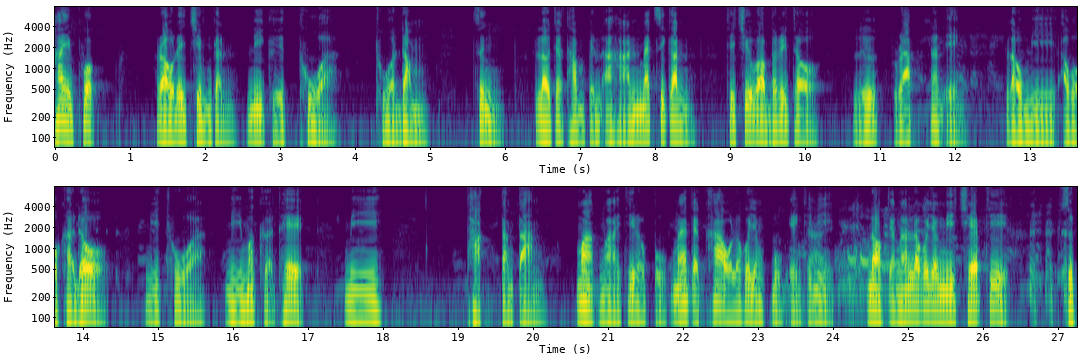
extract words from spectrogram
ให้พวกเราได้ชิมกัน นี่คือถั่วถั่วดำซึ่งเราจะทำเป็นอาหารเม็กซิกันที่ชื่อว่า b บริโตหรือ wrap นั่นเอง เรามีอะโวคาโด มีถั่ว มีมะเขือเทศ มีผักต่างๆ มากมายที่เราปลูก แม้แต่ข้าวเราก็ยังปลูกเองที่นี่ นอกจากนั้นเราก็ยังมีเชฟที่ สุด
